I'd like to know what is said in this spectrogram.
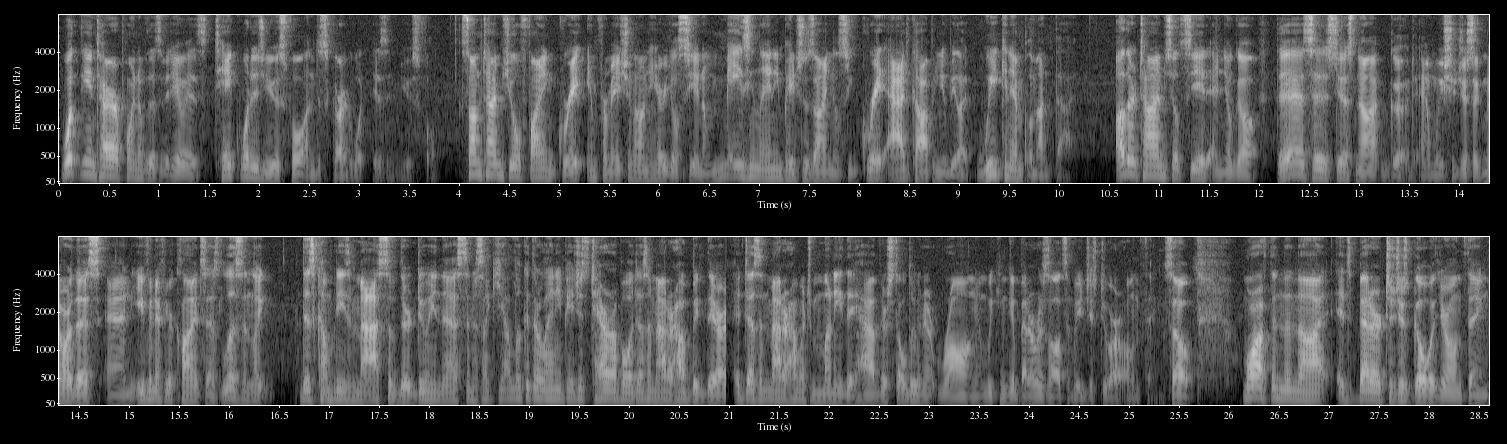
what the entire point of this video is take what is useful and discard what isn't useful. Sometimes you'll find great information on here you'll see an amazing landing page design you'll see great ad copy and you'll be like we can implement that. Other times you'll see it and you'll go, this is just not good and we should just ignore this. And even if your client says, listen, like this company's massive, they're doing this. And it's like, yeah, look at their landing page. It's terrible. It doesn't matter how big they are. It doesn't matter how much money they have. They're still doing it wrong. And we can get better results if we just do our own thing. So more often than not, it's better to just go with your own thing.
